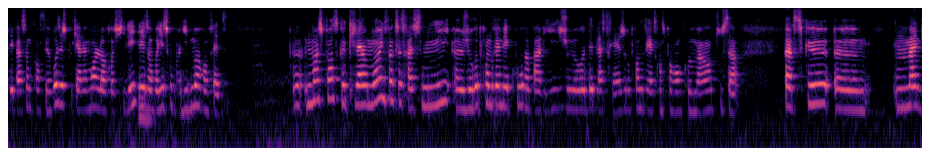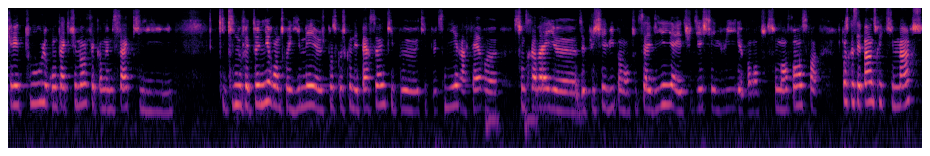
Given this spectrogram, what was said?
des, personnes cancéreuses et je peux carrément leur refiler et les envoyer sur un lit de mort en fait. Euh, moi, je pense que clairement, une fois que ce sera fini, je reprendrai mes cours à Paris, je me redéplacerai, je reprendrai les transports en commun, tout ça. Parce que malgré tout, le contact humain, c'est quand même ça qui, qui, nous fait tenir, entre guillemets. Je pense que je connais personne qui peut, qui peut tenir à faire euh, son travail euh, depuis chez lui pendant toute sa vie, à étudier chez lui euh, pendant toute son enfance. Enfin, je pense que c'est pas un truc qui marche.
